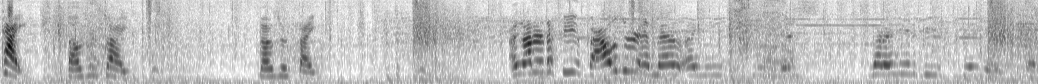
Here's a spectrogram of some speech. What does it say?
Tight. Bowser tight. Bowser tight. I gotta defeat Bowser and then I need to do this. Then I need to be bigger than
